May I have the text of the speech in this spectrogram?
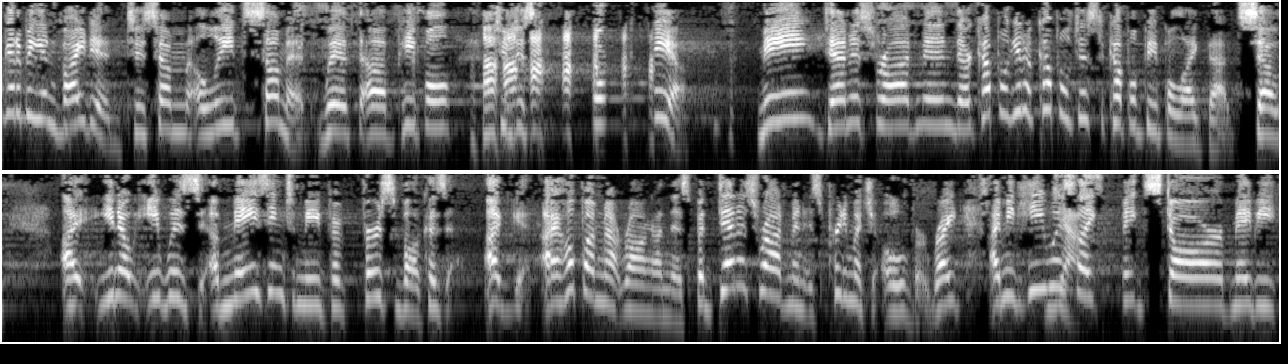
going to be invited to some elite summit with uh, people to just North Korea me, Dennis Rodman, there are a couple, you know, a couple, just a couple people like that. So, I, you know, it was amazing to me, first of all, because I, I hope I'm not wrong on this, but Dennis Rodman is pretty much over, right? I mean, he was yes. like big star maybe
